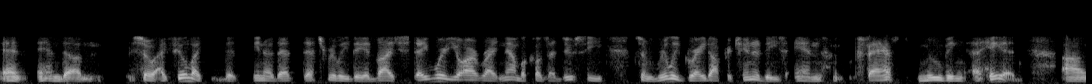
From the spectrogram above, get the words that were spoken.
and and um, so I feel like that you know that that's really the advice. Stay where you are right now because I do see some really great opportunities and fast moving ahead. Uh,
